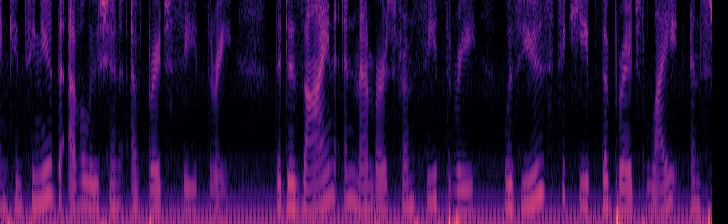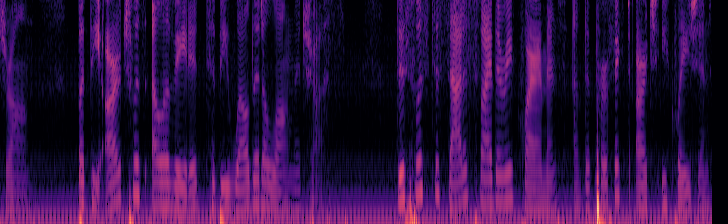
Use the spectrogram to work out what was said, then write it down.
and continued the evolution of Bridge C3. The design and members from C3 was used to keep the bridge light and strong, but the arch was elevated to be welded along the truss. This was to satisfy the requirements of the perfect arch equation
